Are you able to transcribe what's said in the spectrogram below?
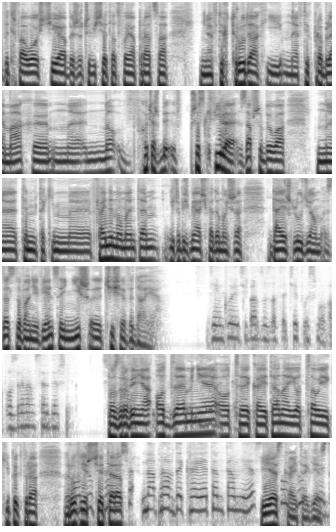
wytrwałości, aby rzeczywiście ta Twoja praca w tych trudach i w tych problemach, no chociażby przez chwilę zawsze była tym takim fajnym momentem i żebyś miała świadomość, że dajesz ludziom zdecydowanie więcej niż Ci się wydaje. Dziękuję Ci bardzo za te ciepłe słowa. Pozdrawiam serdecznie. Pozdrowienia ode mnie, od Kajetana i od całej ekipy, która również Cię teraz... Naprawdę Kajetan tam jest? Jest Kajtek, jest.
